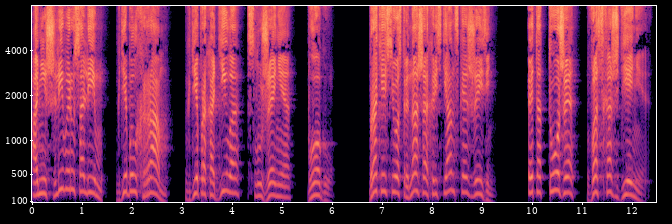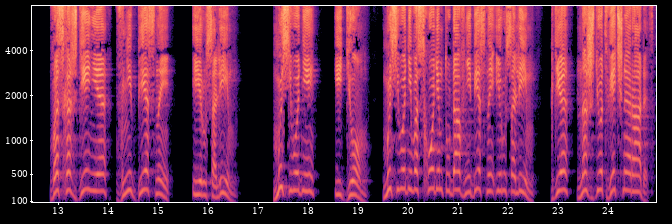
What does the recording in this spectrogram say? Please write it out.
Они шли в Иерусалим, где был храм, где проходило служение Богу. Братья и сестры, наша христианская жизнь – это тоже восхождение. Восхождение в небесный Иерусалим. Мы сегодня идем, мы сегодня восходим туда, в небесный Иерусалим, где нас ждет вечная радость,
